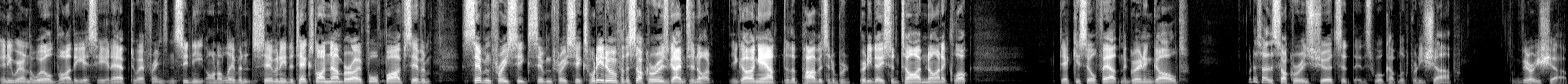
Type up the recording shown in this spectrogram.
anywhere in the world via the SEN app, to our friends in Sydney on 1170. The text line number 0457 736 736. What are you doing for the Socceroos game tonight? You're going out to the pub. It's at a pretty decent time, 9 o'clock. Deck yourself out in the green and gold. What do I say the Socceroos shirts at this World Cup look pretty sharp? Very sharp.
